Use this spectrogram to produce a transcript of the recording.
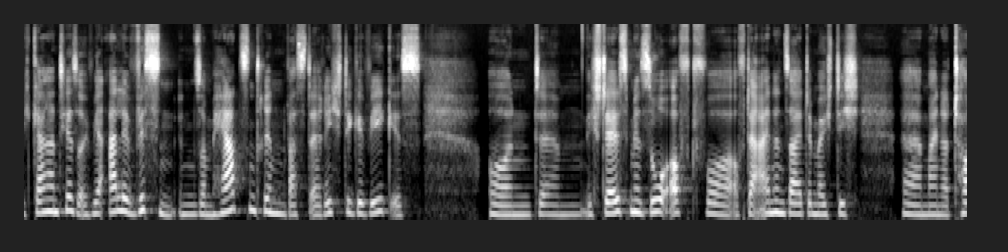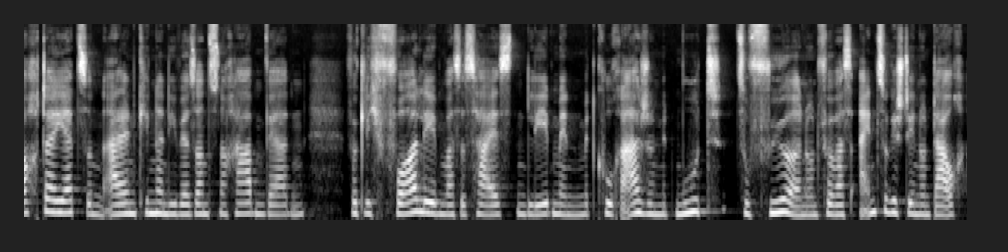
ich garantiere es euch, wir alle wissen in unserem Herzen drin, was der richtige Weg ist. Und ähm, ich stelle es mir so oft vor. Auf der einen Seite möchte ich äh, meiner Tochter jetzt und allen Kindern, die wir sonst noch haben werden, wirklich vorleben, was es heißt, ein Leben in, mit Courage und mit Mut zu führen und für was einzugestehen und da auch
